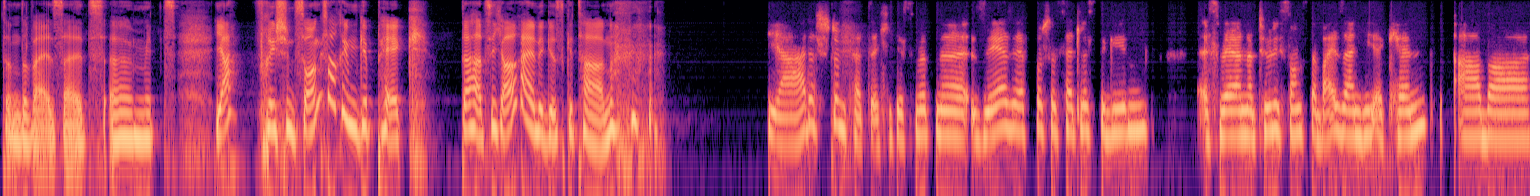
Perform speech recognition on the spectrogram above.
dann dabei seid äh, mit ja frischen Songs auch im Gepäck. Da hat sich auch einiges getan. Ja, das stimmt tatsächlich. Es wird eine sehr, sehr frische Setliste geben. Es werden natürlich Songs dabei sein, die ihr kennt, aber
